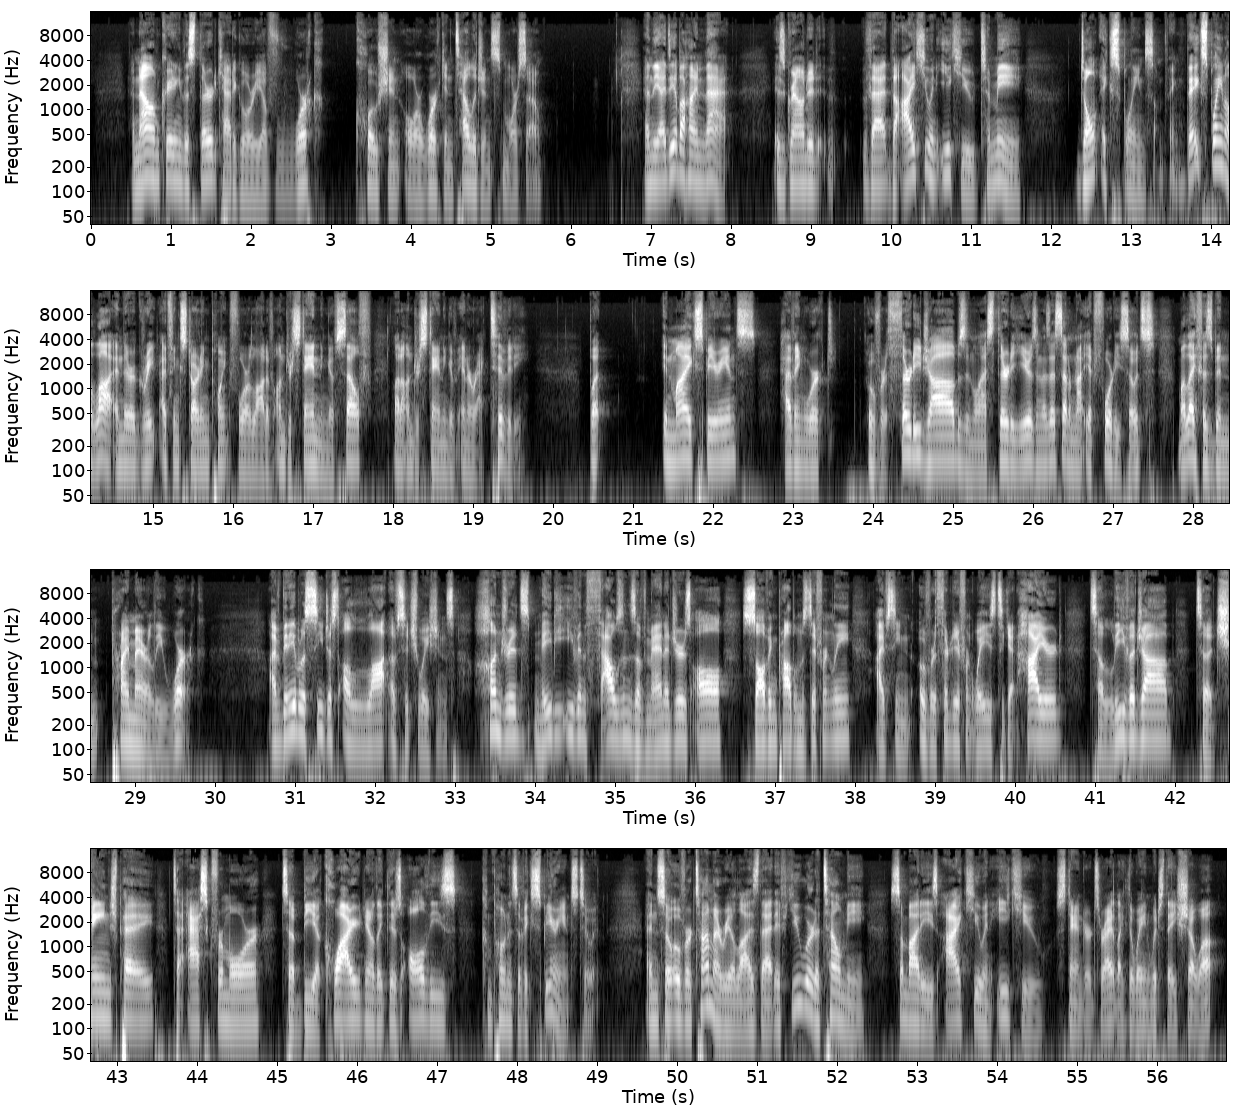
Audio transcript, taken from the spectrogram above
And now I'm creating this third category of work quotient or work intelligence more so. And the idea behind that is grounded that the IQ and EQ to me don't explain something. They explain a lot and they're a great I think starting point for a lot of understanding of self, a lot of understanding of interactivity. In my experience, having worked over 30 jobs in the last 30 years and as I said I'm not yet 40, so it's my life has been primarily work. I've been able to see just a lot of situations, hundreds, maybe even thousands of managers all solving problems differently. I've seen over 30 different ways to get hired, to leave a job, to change pay, to ask for more, to be acquired. You know, like there's all these components of experience to it. And so over time, I realized that if you were to tell me somebody's IQ and EQ standards, right, like the way in which they show up,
